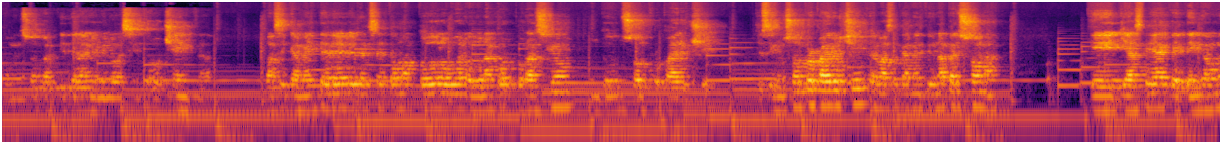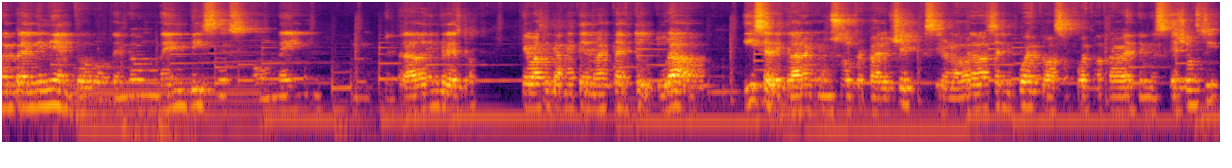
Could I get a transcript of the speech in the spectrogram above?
comenzó a partir del año 1980. Básicamente el LLC toma todo lo bueno de una corporación, a un sole proprietorship. Decir, un sole proprietorship es básicamente una persona que ya sea que tenga un emprendimiento o tenga un main business o un main entrada de ingresos que básicamente no está estructurado y se declara como un sole proprietorship. Es decir, a la hora de hacer impuestos, hace impuestos a través de un Schedule C,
